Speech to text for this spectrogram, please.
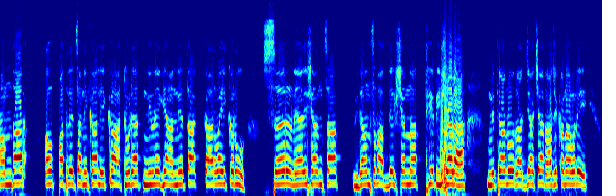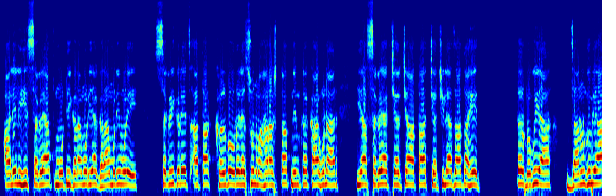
आमदार अपात्रतेचा निकाल एका आठवड्यात निर्णय घ्या अन्यथा कारवाई करू. सरन्यायाधीशांचा विधानसभा अध्यक्षांना थेट इशारा. मित्रांनो राज्याच्या राजकारणामध्ये आलेली ही सगळ्यात मोठी घडामोडी या घडामोडीमुळे सगळीकडेच आता खळबळ उडाली असून महाराष्ट्रात नेमकं काय होणार? या सगळ्या चर्चा आता चर्चिल्या जात आहेत. तर बघूया जाणून घेऊया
